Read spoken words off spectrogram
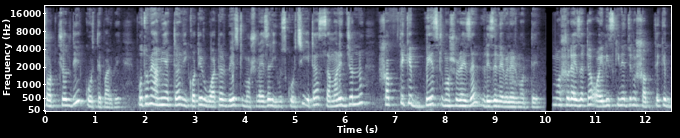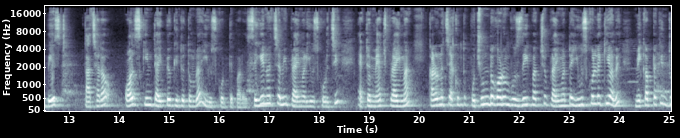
চটচলদি করতে পারবে। প্রথমে আমি একটা রিকটের ওয়াটার বেসড ময়শ্চারাইজার ইউজ করছি। এটা সামারের জন্য সব থেকে বেস্ট ময়শ্চারাইজার রিজনেবলের মধ্যে। ময়শ্চারাইজারটা অয়েলি স্কিনের জন্য সব থেকে বেস্ট তাছাড়াও অল স্কিন টাইপেও কিন্তু তোমরা ইউজ করতে পারো। সেকেন্ড হচ্ছে আমি প্রাইমার ইউজ করছি, একটা ম্যাচ প্রাইমার কারণ হচ্ছে এখন তো প্রচণ্ড গরম, বুঝতেই পারছ প্রাইমারটা ইউজ করলে কি হবে? মেকআপটা কিন্তু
